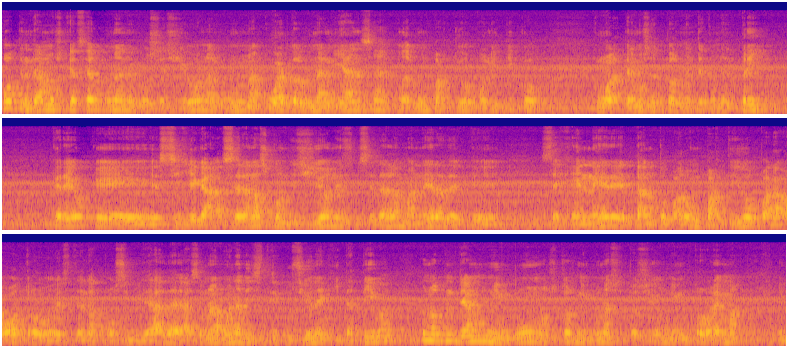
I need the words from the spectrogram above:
o tendremos que hacer alguna negociación, algún acuerdo, alguna alianza con algún partido político como la tenemos actualmente con el PRI. Creo que si llega, se dan las condiciones y se da la manera de que se genere tanto para un partido para otro este, la posibilidad de hacer una buena distribución equitativa, pues no tendríamos ningún, nosotros ninguna situación, ningún problema en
